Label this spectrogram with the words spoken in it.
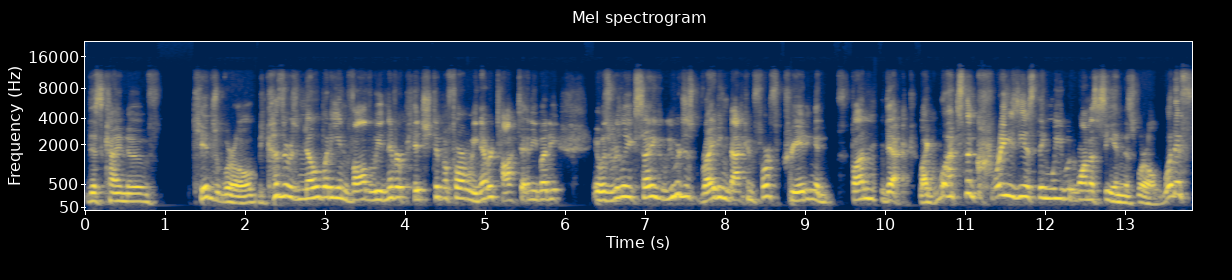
this kind of kids world because there was nobody involved. We had never pitched it before. We never talked to anybody it was really exciting. We were just writing back and forth, creating a fun deck. Like, what's the craziest thing we would want to see in this world? What if,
